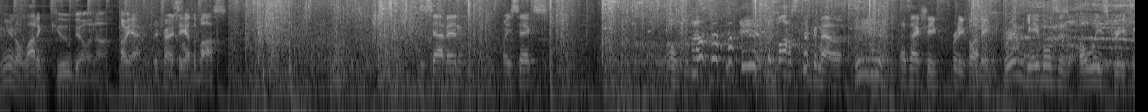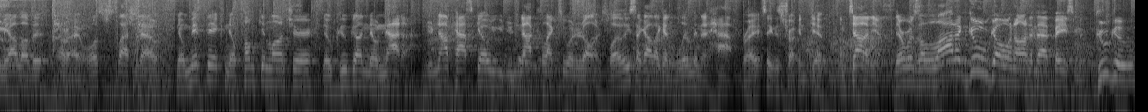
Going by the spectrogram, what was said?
I'm hearing a lot of goo going off. Oh, yeah. They're trying to take out the boss. 27, 26. The boss took him out. That's actually pretty funny. Grim Gables is always griefing me. I love it. All right, well, let's just slash it out. No Mythic, no Pumpkin Launcher, no Goo Gun, no nada. You do not pass go. You do not collect $200. Well, at least I got like a limb and a half, right? Let's take this truck and dip. I'm telling you, there was a lot of goo going on in that basement. Goo goo,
